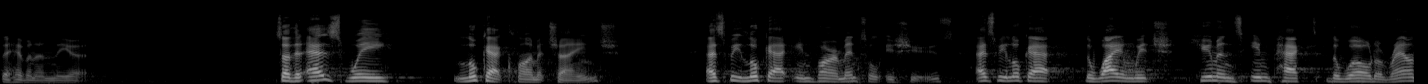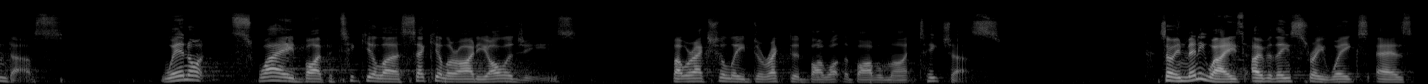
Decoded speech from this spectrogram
the heaven and the earth? So that as we look at climate change, as we look at environmental issues, as we look at the way in which humans impact the world around us, we're not swayed by particular secular ideologies, but we're actually directed by what the Bible might teach us. So, in many ways, over these three weeks, as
